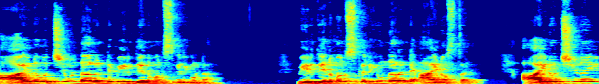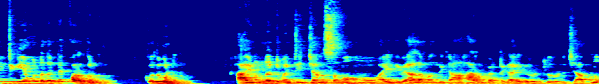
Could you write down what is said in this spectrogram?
ఆయన వచ్చి ఉండాలంటే మీరు దీన మనసు కలిగి ఉండాలి. మీరు దీన మనసు కలిగి ఉన్నారంటే ఆయన వస్తాడు. ఆయన వచ్చిన ఇంటికి ఏముండదంటే కొరత ఉండదు కొదువు ఉండదు ఆయన ఉన్నటువంటి జనసమూహము ఐదు వేల మందికి ఆహారం పెట్టగా ఐదు రొట్లు రెండు చేపలు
